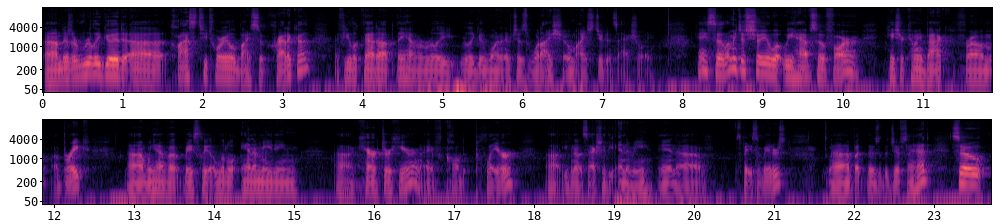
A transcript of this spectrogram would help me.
Um, there's a really good uh, class tutorial by Socratica. If you look that up, they have a really, really good one, which is what I show my students actually. Okay, so let me just show you what we have so far, in case you're coming back from a break. Um, we have a, basically a little animating uh, character here, and I've called it player, uh, even though it's actually the enemy in uh, Space Invaders. Uh, but those are the GIFs I had. So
